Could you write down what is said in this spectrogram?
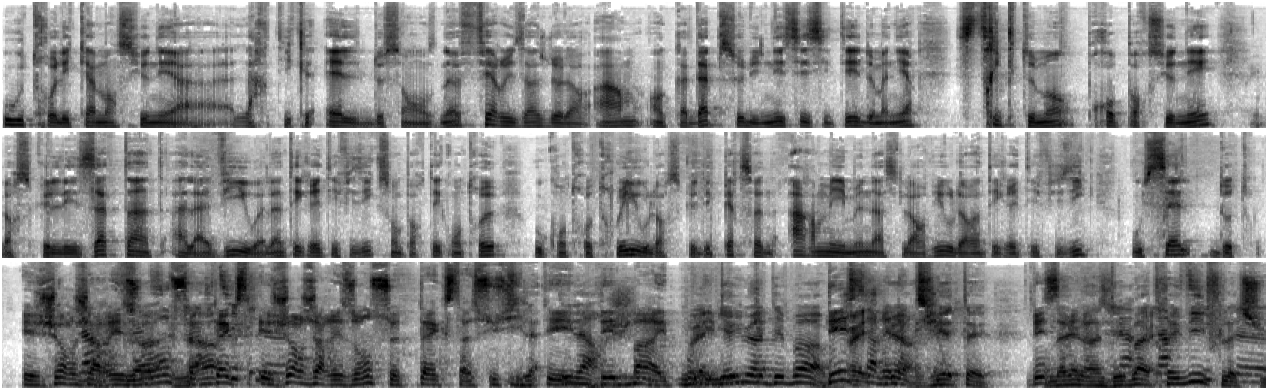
outre les cas mentionnés à l'article L211.9, faire usage de leurs armes en cas d'absolue nécessité de manière strictement proportionnée lorsque les atteintes à la vie ou à l'intégrité physique sont portées contre eux ou contre autrui ou lorsque des personnes armées menacent leur vie ou leur intégrité physique ou celle d'autrui. Et Georges a raison, ce texte, et Georges a raison, ce texte a suscité débat et polémique. Il y a eu un débat. Dès J'y étais. On a eu un débat très vif là-dessus.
